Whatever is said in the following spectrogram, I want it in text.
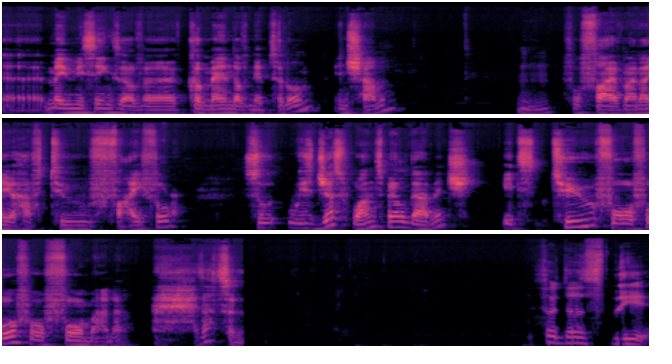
Uh, made me think of uh, Command of Neptulon in Shaman. Mhm. For five mana, you have two five four. So with just one spell damage, it's two four four for four mana. That's a So does the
